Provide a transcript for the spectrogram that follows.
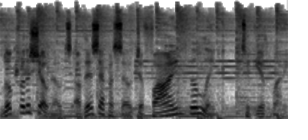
Look for the show notes of this episode to find the link to give money.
